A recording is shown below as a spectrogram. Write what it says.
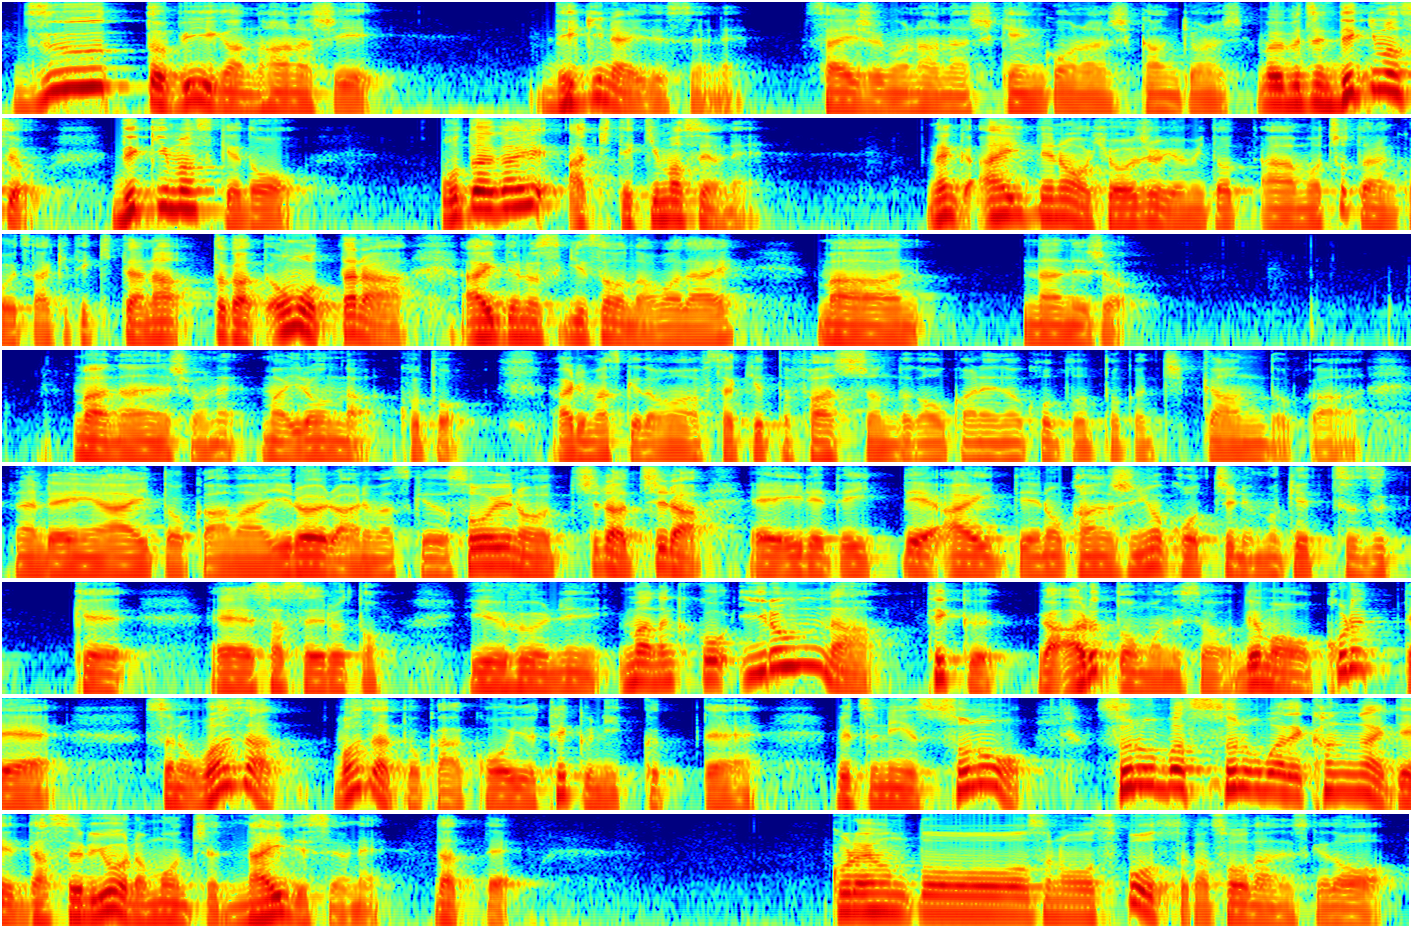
ずっとビーガンの話できないですよね。菜食の話、健康の話、環境の話。まあ、別にできますよ。できますけど、お互い飽きてきますよね。なんか相手の表情読み取って、ああ、もうちょっとなんかこいつ飽きてきたな、とかって思ったら、相手の好きそうな話題、まあ、なんでしょう。まあ、なんでしょうね。まあ、いろんなことありますけど、まあ、さっき言ったファッションとかお金のこととか時間とか恋愛とか、まあ、いろいろありますけど、そういうのをちらちら、え入れていって、相手の関心をこっちに向け続け、えさせるというふうに、まあ、なんかこう、いろんなテクがあると思うんですよ。でも、これって、その技、技とかこういうテクニックって、別にその、その場その場で考えて出せるようなもんじゃないですよね。だって。これ本当、そのスポーツとかそうなんですけど、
